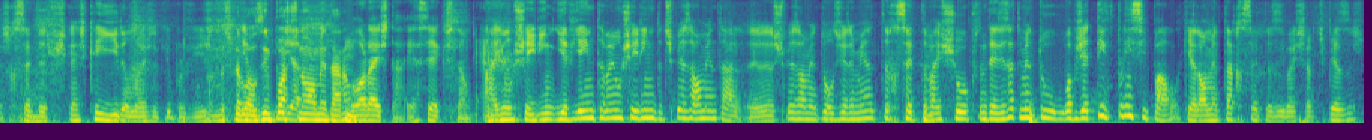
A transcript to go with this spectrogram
As receitas fiscais caíram mais do que o previsto. Mas espera lá, os impostos e- não aumentaram? Ora, aí está. Essa é a questão. Há aí um cheirinho, e havia ainda também um cheirinho de despesa a aumentar. A despesa aumentou ligeiramente, a receita baixou, portanto é exatamente o objetivo principal, que era aumentar receitas e baixar despesas,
